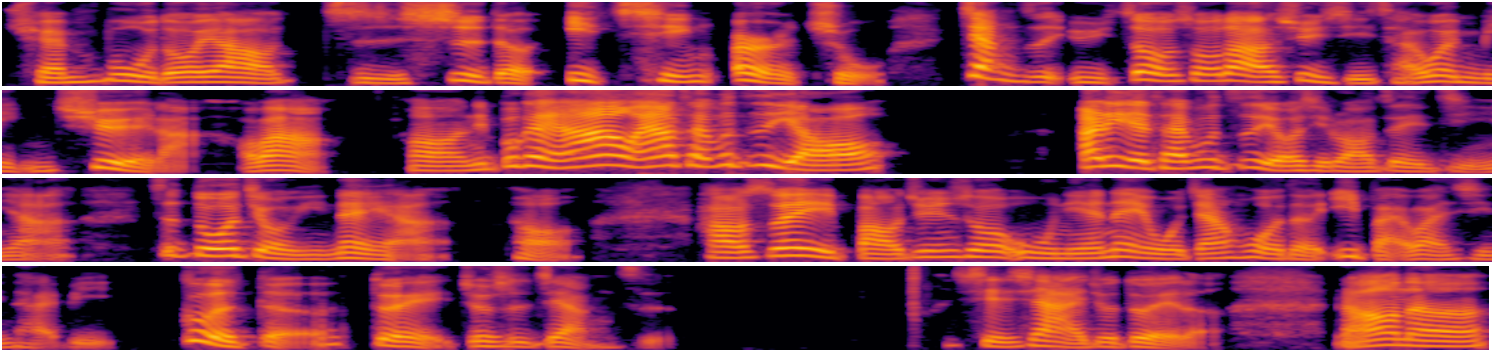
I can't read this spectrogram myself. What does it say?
全部都要指示的一清二楚，这样子宇宙收到的讯息才会明确啦，好不好？哦，你不可以啊，我要财富自由，阿里的财富自由是多少这一集呀？是多久以内啊？好、好，所以宝君说五年内我将获得一百万新台币。Good，对，就是这样子，写下来就对了。然后呢，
